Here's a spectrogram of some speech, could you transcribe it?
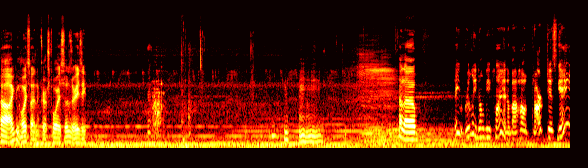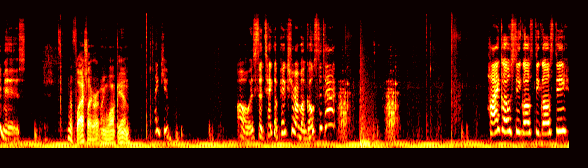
Oh, I can always find the cursed toys. Those are easy. Hello. They really don't be playing about how dark this game is. a flashlight right when you walk in. Thank you. Oh, it's to take a picture of a ghost attack? Hi, ghosty, ghosty, ghosty.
